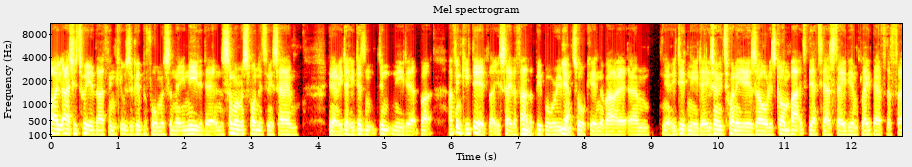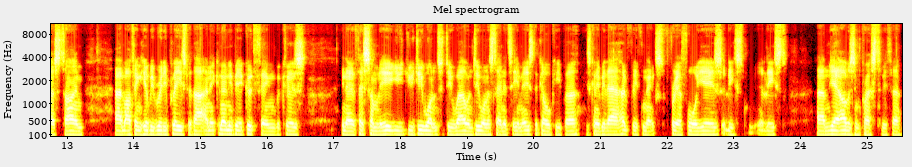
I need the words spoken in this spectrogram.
I actually tweeted that I think it was a good performance and that he needed it, and someone responded to me saying you know he, he doesn't didn't need it, but I think he did. Like you say, the fact mm. that people were even yeah. talking about it, um, you know, he did need it. He's only 20 years old. He's gone back to the Etihad Stadium, played there for the first time. Um, I think he'll be really pleased with that, and it can only be a good thing because you know, if there's somebody you, you do want to do well and do want to stay in the team, it is the goalkeeper. He's going to be there hopefully for the next three or four years at least. At least, um, yeah, I was impressed to be fair.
